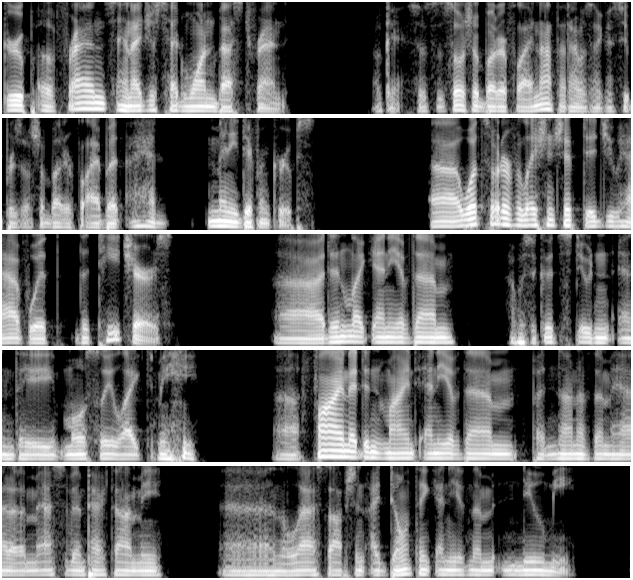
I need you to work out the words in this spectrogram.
group of friends, and I just had one best friend. Okay, so it's a social butterfly. Not that I was like a super social butterfly, but I had many different groups. Uh, what sort of relationship did you have with the teachers? Uh, I didn't like any of them. I was a good student, and they mostly liked me. Uh, fine, I didn't mind any of them, but none of them had a massive impact on me. And the last option, I don't think any of them knew me.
